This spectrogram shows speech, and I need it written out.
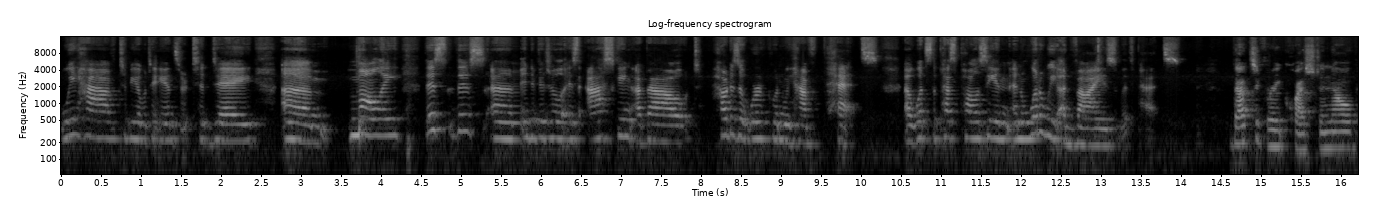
we have to be able to answer today. Um, Molly, this this um, individual is asking about how does it work when we have pets? Uh, what's the pest policy and, and what do we advise with pets? That's a great question. Now,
